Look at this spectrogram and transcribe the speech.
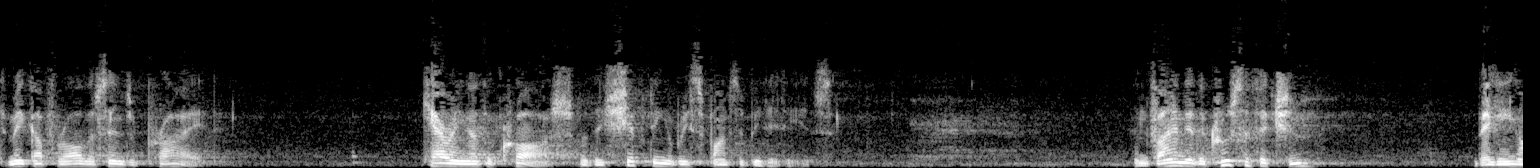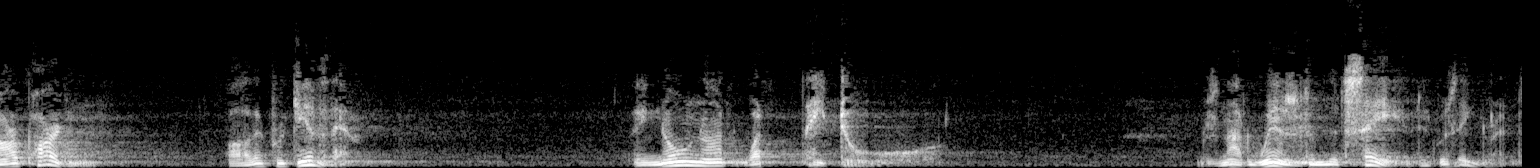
to make up for all the sins of pride carrying of the cross for the shifting of responsibilities. And finally, the crucifixion, begging our pardon. Father, forgive them. They know not what they do. It was not wisdom that saved, it was ignorance.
